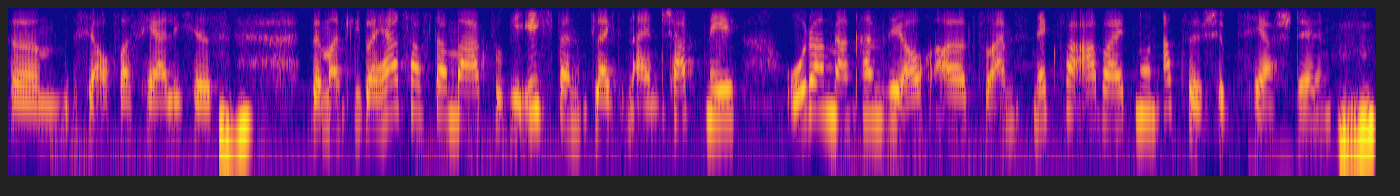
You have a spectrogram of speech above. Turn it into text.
ähm, ist ja auch was Herrliches. Mhm. Wenn man es lieber herzhafter mag, so wie ich, dann vielleicht in einen Chutney oder man kann sie auch äh, zu einem Snack verarbeiten und Apfelchips herstellen. Mhm.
